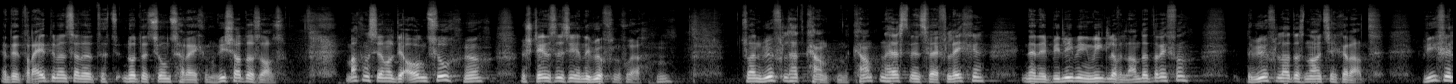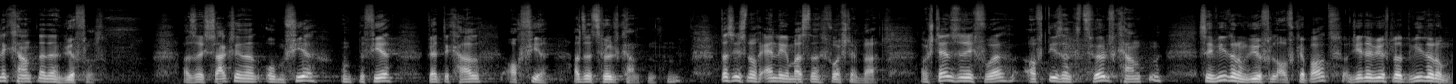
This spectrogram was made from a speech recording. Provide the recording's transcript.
eine dreidimensionale Notation zu erreichen. Wie schaut das aus? Machen Sie einmal die Augen zu ja, und stellen Sie sich einen Würfel vor. Hm? So ein Würfel hat Kanten. Kanten heißt, wenn zwei Flächen in einem beliebigen Winkel aufeinandertreffen, der Würfel hat das 90 Grad. Wie viele Kanten hat ein Würfel? Also ich sage Ihnen, oben vier, unten vier, vertikal auch vier, also zwölf Kanten. Hm? Das ist noch einigermaßen vorstellbar. Aber stellen Sie sich vor, auf diesen zwölf Kanten sind wiederum Würfel aufgebaut und jeder Würfel hat wiederum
